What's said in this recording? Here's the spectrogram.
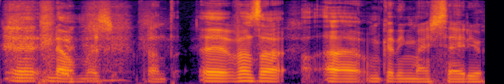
Uh, não, mas pronto. Uh, vamos a, a um bocadinho mais sério.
